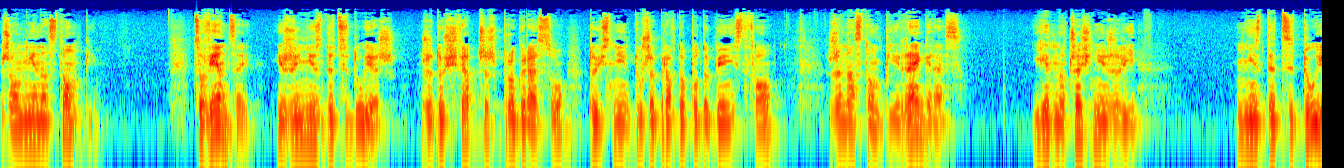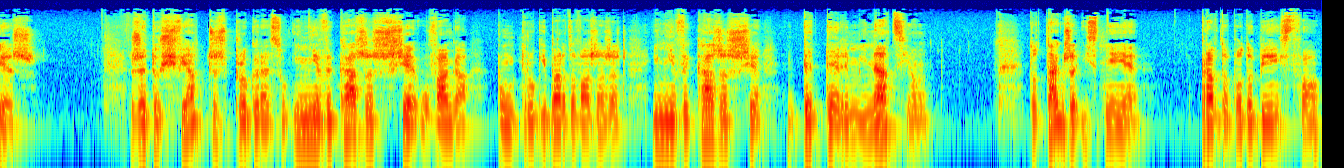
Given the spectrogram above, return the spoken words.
że on nie nastąpi. Co więcej, jeżeli nie zdecydujesz, że doświadczysz progresu, to istnieje duże prawdopodobieństwo, że nastąpi regres. Jednocześnie, jeżeli nie zdecydujesz, że doświadczysz progresu i nie wykażesz się, uwaga, punkt drugi, bardzo ważna rzecz, i nie wykażesz się determinacją, to także istnieje prawdopodobieństwo,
